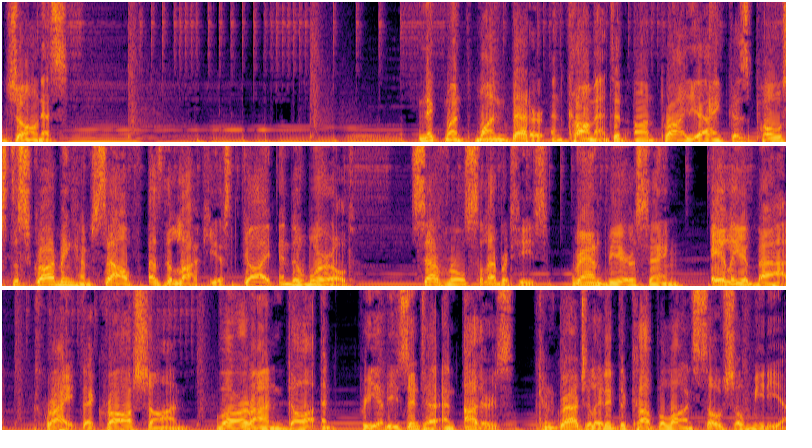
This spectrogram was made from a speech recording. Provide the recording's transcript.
Jonas. Nick went one better and commented on Priyanka's post describing himself as the luckiest guy in the world. Several celebrities, Ranveer Singh, Alia Bhatt, Hrithik Roshan, Varun Dhawan, Preity Zinta and others, congratulated the couple on social media.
